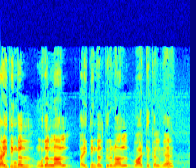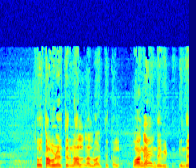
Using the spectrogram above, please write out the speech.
தைத்திங்கள் முதல் நாள் தைத்திங்கள் திருநாள் வாழ்த்துக்கள்ங்க. ஸோ தமிழர் திருநாள் நல்வாழ்த்துக்கள். வாங்க இந்த வீட் இந்த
